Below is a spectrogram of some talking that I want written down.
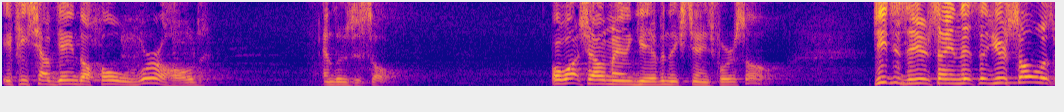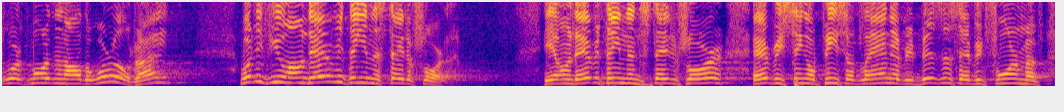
if he shall gain the whole world and lose his soul? Or what shall a man give in exchange for his soul? Jesus is here saying this that your soul is worth more than all the world, right? What if you owned everything in the state of Florida? You owned everything in the state of Florida, every single piece of land, every business, every form of,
